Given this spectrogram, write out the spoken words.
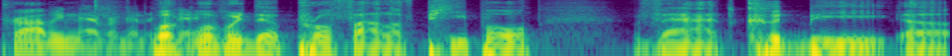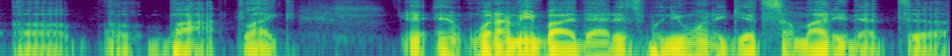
probably never going to What, change. what were the profile of people that could be uh, uh, a bot? Like, and what I mean by that is when you want to get somebody that uh,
